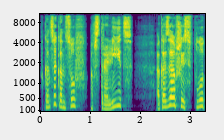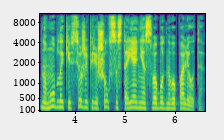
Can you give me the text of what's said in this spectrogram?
В конце концов, австралиец, оказавшись в плотном облаке, все же перешел в состояние свободного полета.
